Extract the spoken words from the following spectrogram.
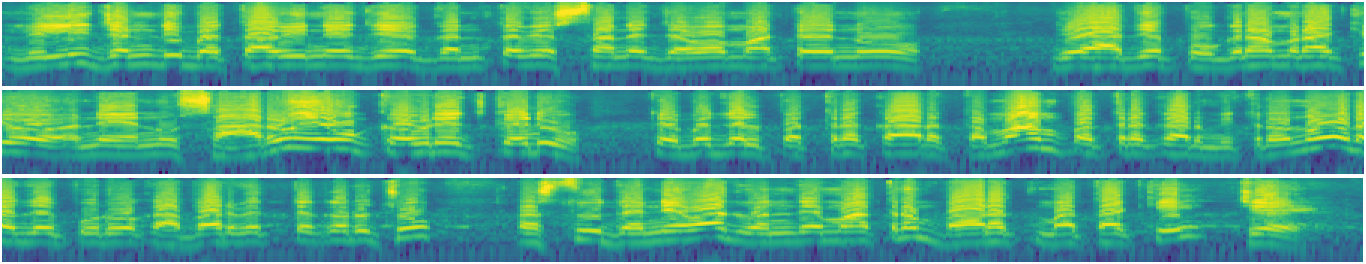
લીલી ઝંડી બતાવીને જે ગંતવ્ય સ્થાને જવા માટેનું જે આજે પ્રોગ્રામ રાખ્યો અને એનું સારું એવું કવરેજ કર્યું, તે બદલ પત્રકાર, તમામ પત્રકાર મિત્રોનો હૃદયપૂર્વક આભાર વ્યક્ત કરું છું. અસ્તુ ધન્યવાદ, વંદે માતરમ, ભારત માતા કી જય.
